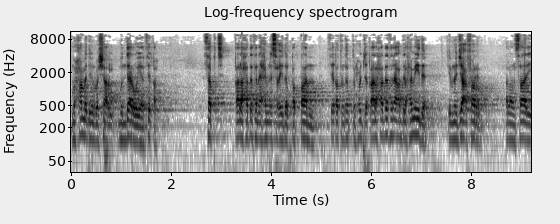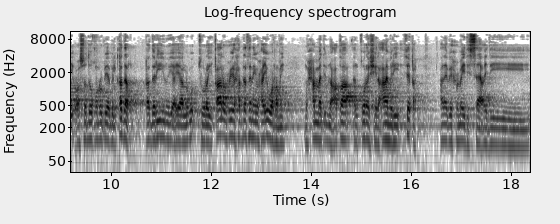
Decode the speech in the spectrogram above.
moxamed ibn bashaar bundar weyaan iqa habt qala xadaثna yaxya bn saciid الqaطaan iqaة habt xuja qala xadaثna cabdاlxamiid ibn jacfar alanصari wa saduq rubya bاlqadr qadariyin ayaa lagu tuuray qala wuxuu yihi xadaثanii waxaa ii warramay moxamed ibn caطاء alqurashi alcaamiri iqa can abi xumayd الsaacidi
